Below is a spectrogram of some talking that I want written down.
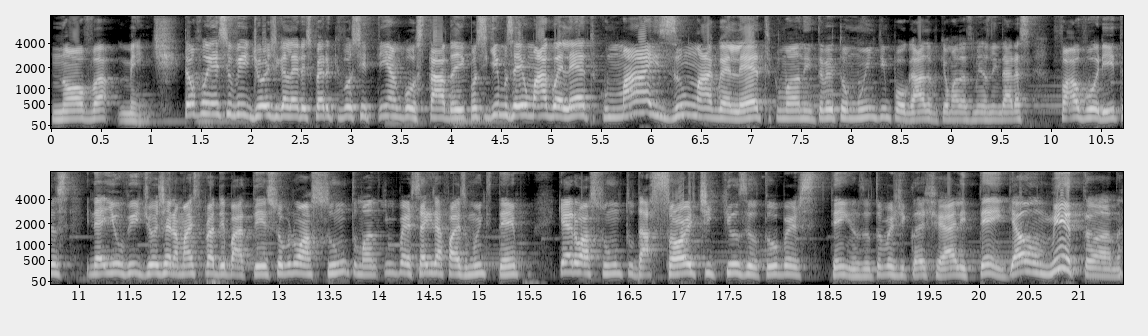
novamente. Então foi esse o vídeo de hoje, galera, espero que você tenha gostado aí, conseguimos aí um mago elétrico, mais um mago elétrico, mano, então eu tô muito empolgado porque é uma das minhas lendárias favoritas, né, e o vídeo de hoje era mais pra debater sobre um assunto, mano, que me persegue já faz muito tempo, que era o assunto da sorte que os youtubers têm, os youtubers de Clash Royale têm, que é um mito, mano,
